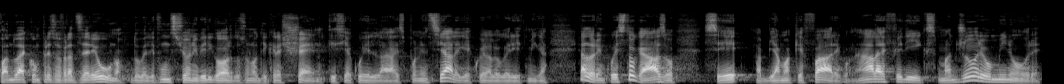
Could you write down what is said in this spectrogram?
quando è compreso fra 0 e 1, dove le funzioni, vi ricordo, sono decrescenti, sia quella esponenziale che quella logaritmica. E allora in questo caso, se abbiamo a che fare con a alla f di x maggiore o minore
